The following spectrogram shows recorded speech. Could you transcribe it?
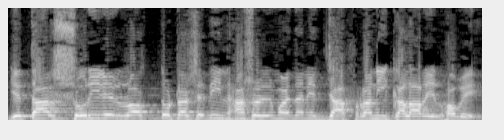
যে তার শরীরের রক্তটা সেদিন হাসরের ময়দানে জাফরানি কালারের হবে।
